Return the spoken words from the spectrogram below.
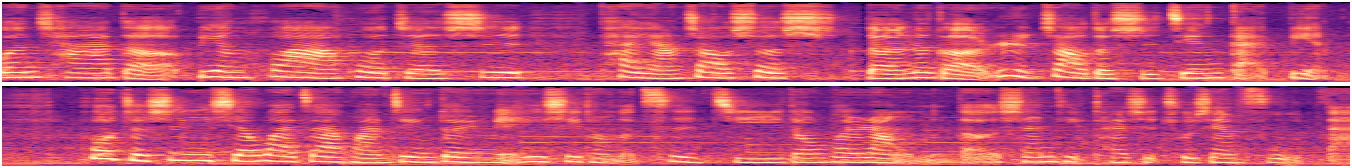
温差的变化，或者是太阳照射时的那个日照的时间改变，或者是一些外在环境对于免疫系统的刺激，都会让我们的身体开始出现负担。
